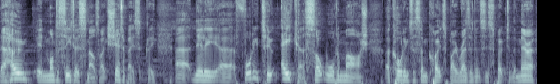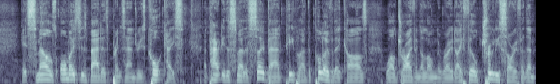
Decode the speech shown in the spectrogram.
Their home in Montecito smells like shit, basically. Uh, nearly uh, 42 acre saltwater marsh, according to some quotes by residents who spoke to the Mirror. It smells almost as bad as Prince Andrew's court case. Apparently, the smell is so bad, people had to pull over their cars while driving along the road. I feel truly sorry for them.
